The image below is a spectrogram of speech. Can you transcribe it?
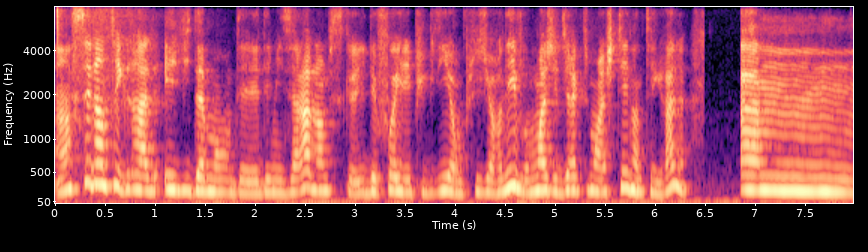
Hein, c'est l'intégrale évidemment des, des Misérables, hein, parce que des fois il est publié en plusieurs livres. Moi j'ai directement acheté l'intégrale. Euh,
